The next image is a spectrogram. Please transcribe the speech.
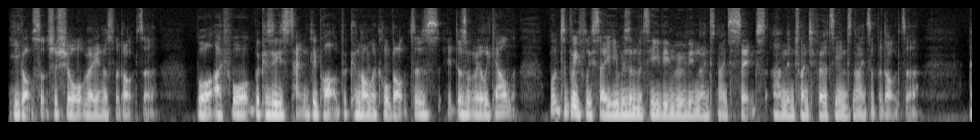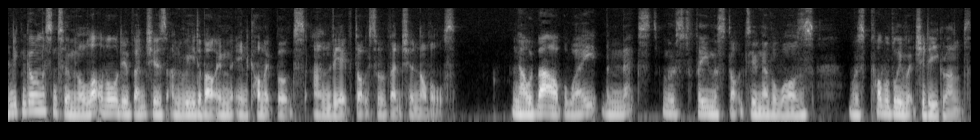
he got such a short reign as the Doctor. But I thought because he's technically part of the canonical Doctors, it doesn't really count. But to briefly say, he was in the TV movie in 1996 and in 2013's Night of the Doctor and you can go and listen to him in a lot of audio adventures and read about him in comic books and the Eighth Doctor adventure novels. Now, with that out of the way, the next most famous Doctor who never was was probably Richard E. Grant,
